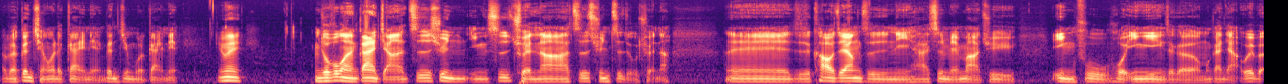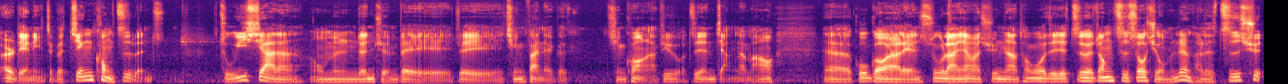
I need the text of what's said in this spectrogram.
呃，不，更前卫的概念，更进步的概念。因为你说不管刚才讲的资讯隐私权啊，资讯自主权啊，呃，只靠这样子，你还是没办法去。应付或应应这个，我们刚讲 Web 二点零这个监控资本主义下呢，我们人权被最侵犯的一个情况啊，比如我之前讲的嘛，哦，呃，Google 啊、脸书啦、亚马逊啊，通过这些智慧装置收取我们任何的资讯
